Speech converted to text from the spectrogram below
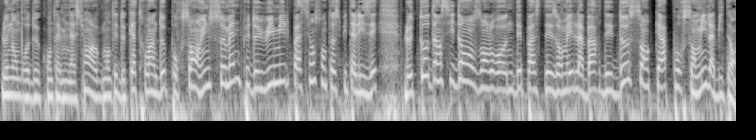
Le nombre de contaminations a augmenté de 82% en une semaine. Plus de 8000 patients sont hospitalisés. Le taux d'incidence dans le Rhône dépasse désormais la barre des 200 cas pour 100 000 habitants.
